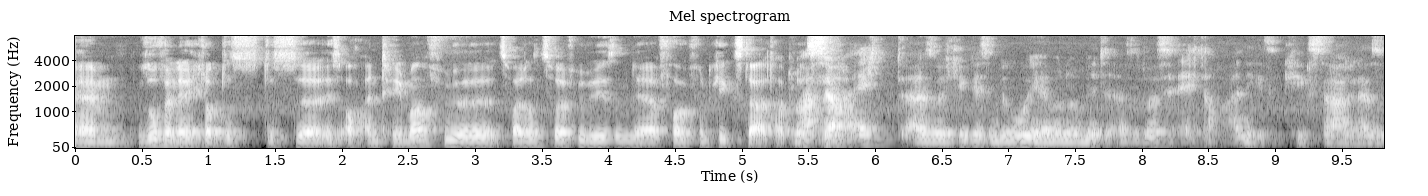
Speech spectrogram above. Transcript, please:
Ähm, insofern, ja, ich glaube, das, das äh, ist auch ein Thema für 2012 gewesen, der Erfolg von Kickstarter. Du hast ja auch echt, also ich kriege das im Büro hier immer nur mit, also du hast ja echt auch einiges Kickstarter. Also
